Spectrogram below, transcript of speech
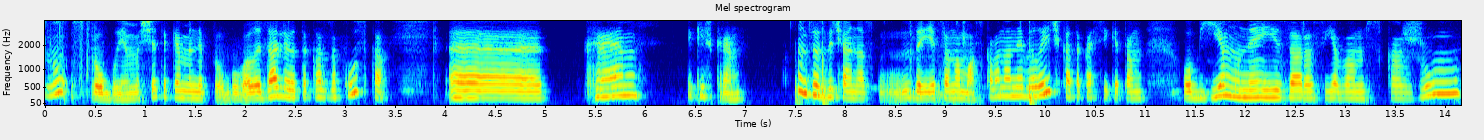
Ну, спробуємо. Ще таке ми не пробували. Далі отака закуска. Е- крем, якийсь крем. Ну, Це, звичайно, здається, намазка. Вона невеличка, така скільки там об'єм. У неї зараз я вам скажу.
